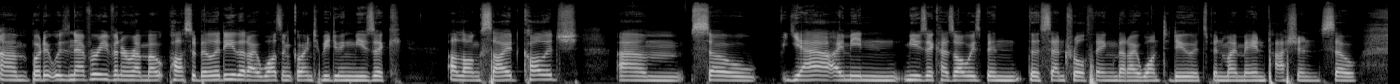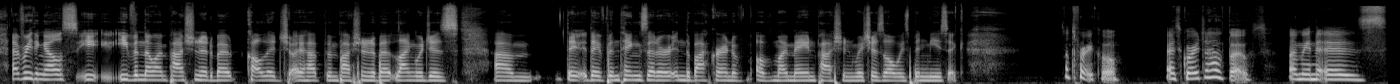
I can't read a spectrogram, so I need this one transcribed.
um, but it was never even a remote possibility that i wasn't going to be doing music alongside college um, so yeah, I mean, music has always been the central thing that I want to do. It's been my main passion. So everything else, e- even though I'm passionate about college, I have been passionate about languages. Um, they, they've been things that are in the background of, of my main passion, which has always been music. That's very cool. It's great to have both. I mean, it is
